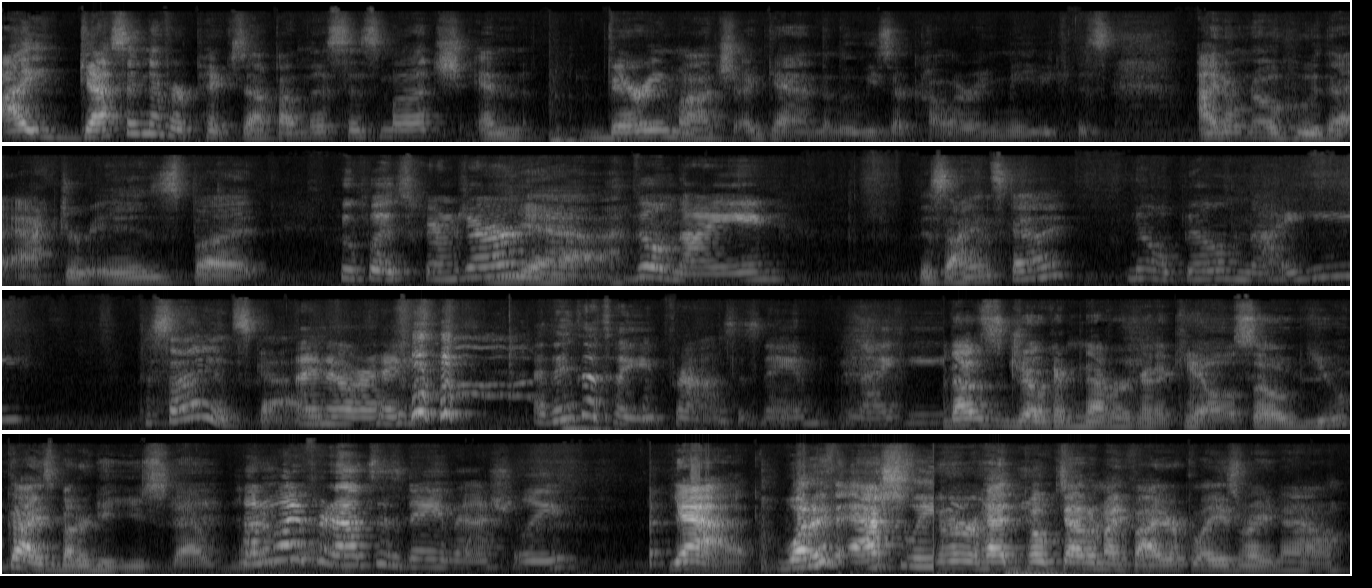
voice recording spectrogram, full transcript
I guess I never picked up on this as much, and very much, again, the movies are coloring me because I don't know who the actor is, but Who plays Scrimgeour? yeah. Bill Nye. The science guy? No, Bill Nye. The science guy. I know, right? I think that's how you pronounce his name. Nike. That is a joke I'm never gonna kill, so you guys better get used to that. How do I pronounce his name, Ashley? Yeah. What if Ashley, her head poked out of my fireplace right now?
